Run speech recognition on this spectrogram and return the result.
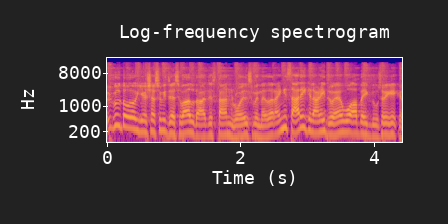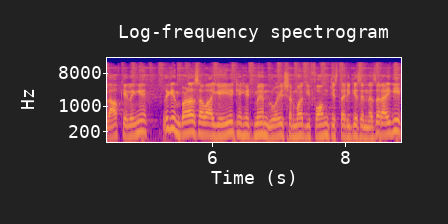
बिल्कुल तो यशस्वी जायसवाल राजस्थान रॉयल्स में नज़र आएँगे। सारे खिलाड़ी जो है वो अब एक दूसरे के खिलाफ खेलेंगे। लेकिन बड़ा सवाल यही है कि हिटमैन रोहित शर्मा की फॉर्म किस तरीके से नज़र आएगी?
